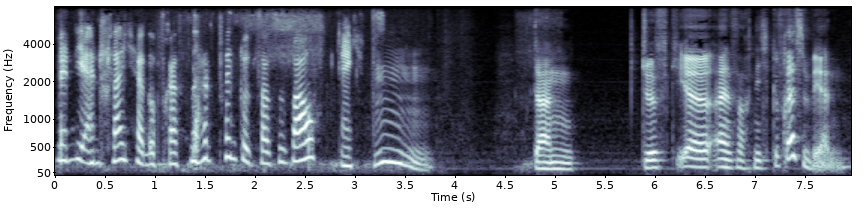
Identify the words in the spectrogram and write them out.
Wenn die einen Schleicher gefressen hat, bringt uns das überhaupt nichts. Hm. Dann dürft ihr einfach nicht gefressen werden.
